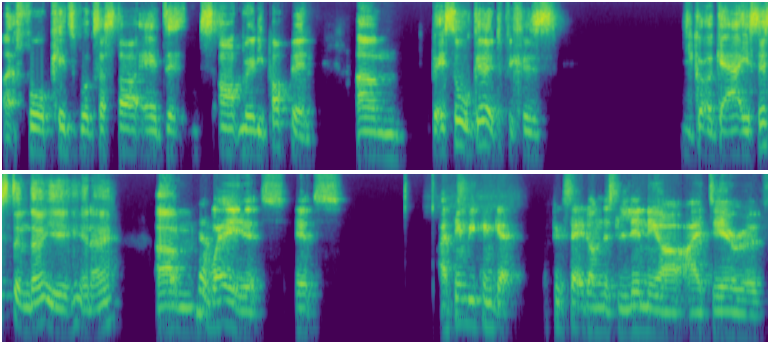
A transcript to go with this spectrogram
like four kids' books I started that aren't really popping. Um, but it's all good because you got to get out your system, don't you? You know? Um, in a way, it's, it's, I think we can get fixated on this linear idea of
